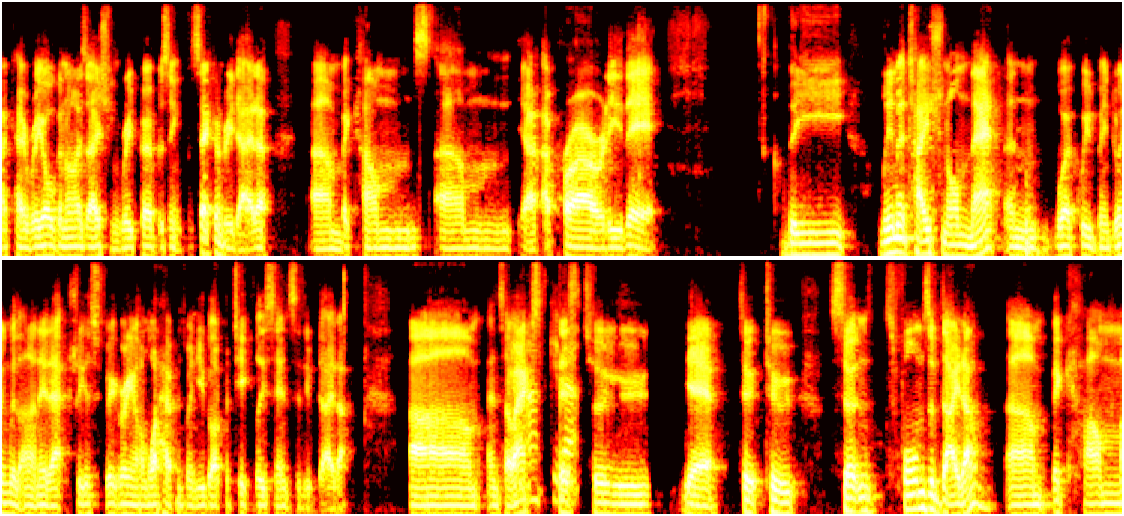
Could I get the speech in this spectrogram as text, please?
Okay, reorganization, repurposing for secondary data um, becomes um, yeah, a priority there. The limitation on that and work we've been doing with AARNet actually is figuring out what happens when you've got particularly sensitive data. Um, and so access to, yeah, to, to certain forms of data um, become,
